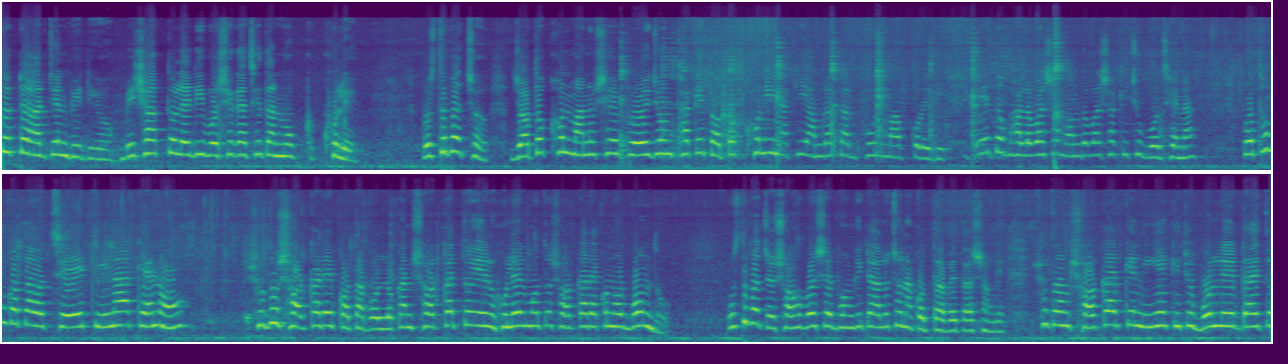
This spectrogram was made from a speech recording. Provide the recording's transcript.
অত্যন্ত একটা আর্জেন্ট ভিডিও বিষাক্ত লেডি বসে গেছে তার মুখ খুলে। বুঝতে পারছ? যতক্ষণ মানুষের প্রয়োজন থাকে ততক্ষণই নাকি আমরা তার ভুল মাফ করে দিই। এ তো ভালোবাসা মন্দবাসা কিছু বোঝে না। প্রথম কথা হচ্ছে, টিনা কেন শুধু সরকারের কথা বলল? কারণ সরকার তো এর হুলের মতো সরকার এখন ওর বন্ধু। বুঝতে পারছ সহবাসের ভঙ্গিটা আলোচনা করতে হবে তার সঙ্গে। সুতরাং সরকারকে নিয়ে কিছু বললে এর গায়ে তো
